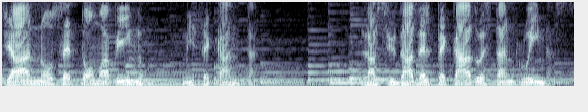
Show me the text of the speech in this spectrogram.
ya no se toma vino ni se canta. La ciudad del pecado está en ruinas.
